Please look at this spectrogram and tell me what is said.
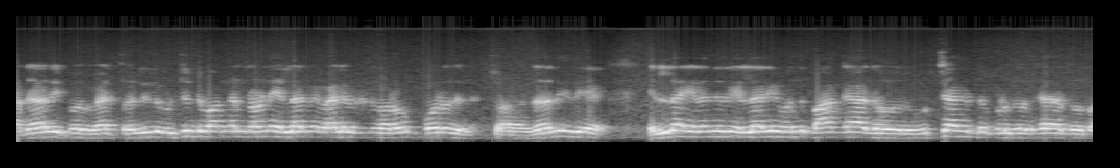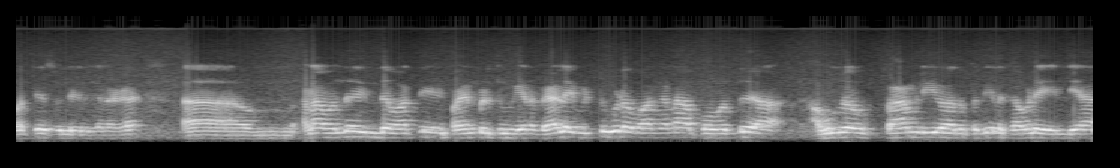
அதாவது இப்போ வே- தொழில் விட்டுட்டு வாங்கன்னு எல்லாருமே வேலையை விட்டுட்டு வரவும் போறது இல்லை ஸோ அதாவது இது எல்லா இளைஞர்கள் எல்லாரையும் வந்து வாங்க அதை ஒரு உற்சாகத்தை கொடுக்கறதுக்காக அது ஒரு வார்த்தையை சொல்லியிருக்கிறாங்க. ஆம், ஆனா வந்து இந்த வார்த்தையை பயன்படுத்துவாங்க. ஏன்னா வேலையை விட்டு கூட வாங்கினா அப்போ வந்து அவங்க ஃபேமிலியோ அதை பத்தி எனக்கு கவலை இல்லையா?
